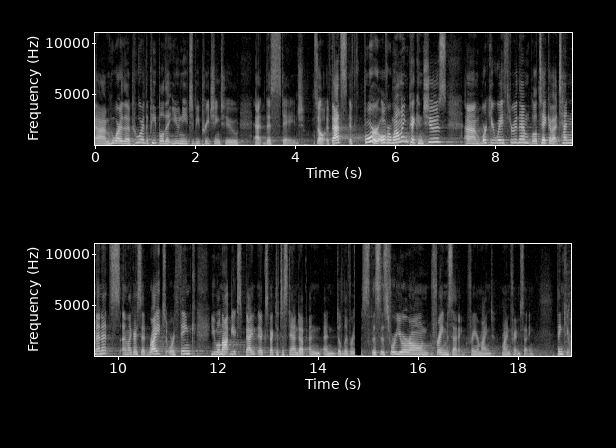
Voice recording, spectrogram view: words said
Um, who, are the, who are the people that you need to be preaching to at this stage? So, if that's if four are overwhelming, pick and choose. Um, work your way through them. We'll take about 10 minutes, and like I said, write or think. You will not be expe- expected to stand up and, and deliver this. This is for your own frame setting, for your mind, mind frame setting. Thank you.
